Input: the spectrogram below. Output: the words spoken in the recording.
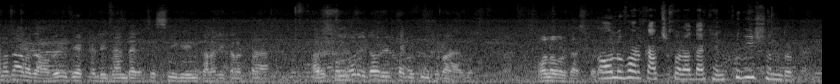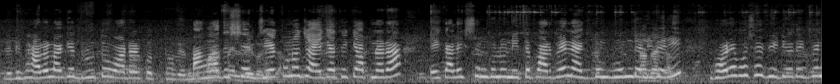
আলাদা আলাদা হবে এই যে একটা ডিজাইন দেখাচ্ছে সি গ্রিন কালার এই কালারটা আরও সুন্দর এটাও রেট থাকবে তিনশো টাকা অল ওভার কাজ করা। অল ওভার কাজ করা দেখেন খুবই সুন্দর। যদি ভালো লাগে দ্রুত অর্ডার করতে হবে। বাংলাদেশের যে কোনো জায়গা থেকে আপনারা এই কালেকশনগুলো নিতে পারবেন একদম হোম ডেলিভারি ঘরে বসে ভিডিও দেখবেন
